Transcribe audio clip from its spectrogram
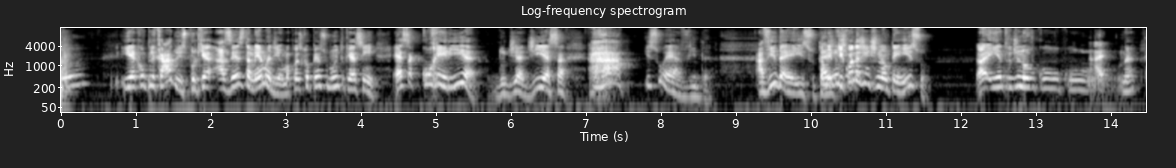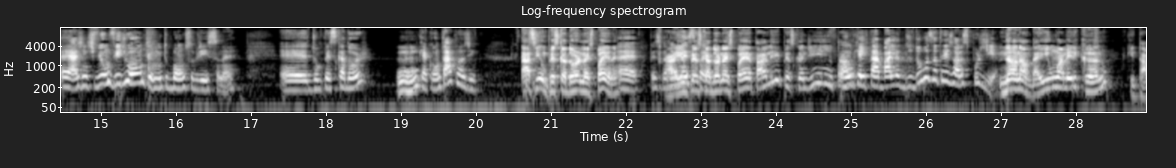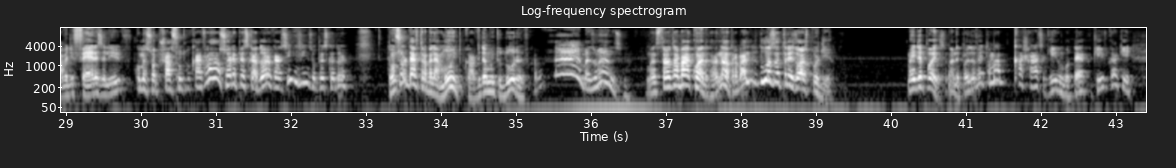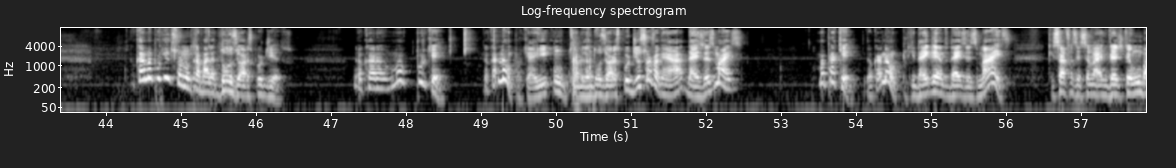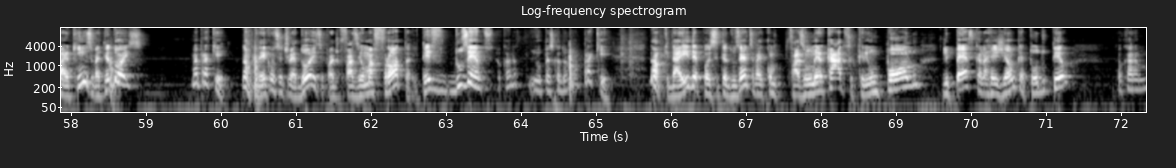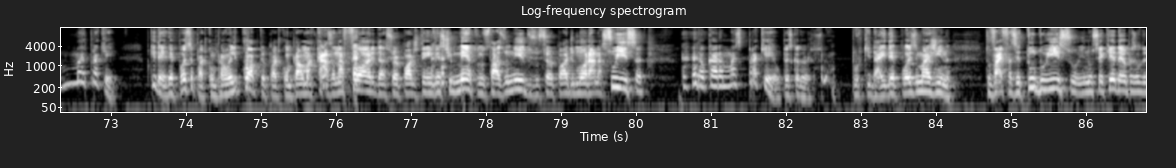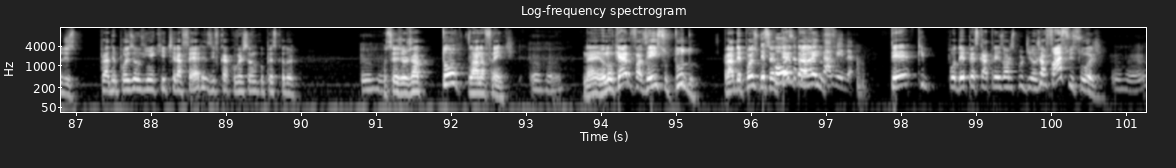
E é complicado isso, porque às vezes também, Amandinha, uma coisa que eu penso muito que é assim, essa correria do dia a dia, essa. Ah! Isso é a vida. A vida é isso também. A gente- Porque quando a gente não tem isso, aí entra de novo com. com Ai. né? É, a gente viu um vídeo ontem muito bom sobre isso, né? É, de um pescador. Uhum. Quer contar, Claudinho? Ah, sim, um pescador na Espanha, né? É, pescador Aí na o Espanha. pescador na Espanha tá ali pescandinho e tal. Falando que ele trabalha de duas a três horas por dia. Não, não. Daí um americano que tava de férias ali começou a puxar assunto com o cara. Falou: Ah, o senhor é pescador? O cara, sim, sim, sou pescador. Então o senhor deve trabalhar muito, porque a vida é muito dura. Ficava, é, mais ou menos. Mas o senhor trabalha quando? Cara, não, eu trabalho duas a três horas por dia. Mas depois? Não, depois eu venho tomar cachaça aqui no boteco aqui e ficar aqui. O cara, mas por que o senhor não trabalha 12 horas por dia? O cara, mas por quê? O cara, não, porque aí com, trabalhando 12 horas por dia o senhor vai ganhar 10 vezes mais. Mas pra quê? O cara, não, porque daí ganhando 10 vezes mais, o que você vai fazer? Você vai, ao invés de ter um barquinho, você vai ter dois. Mas pra quê? Não, porque daí quando você tiver dois, você pode fazer uma frota e ter 200. Daí O cara, e o pescador, mas pra quê? Não, porque daí depois de você ter 200, você vai fazer um mercado, você cria um polo de pesca na região, que é todo teu. O cara, mas pra quê? Porque daí depois você pode comprar um helicóptero, pode comprar uma casa na Flórida, o senhor pode ter investimento nos Estados Unidos, o senhor pode morar na Suíça. Daí o cara, mas pra quê? O pescador, não, porque daí depois, imagina, tu vai fazer tudo isso e não sei o quê, daí o pescador diz, pra depois eu vir aqui tirar férias e ficar conversando com o pescador. Ou seja, eu já tô lá na frente. Né? Eu não quero fazer isso tudo pra depois, com Depois 70 aproveitar a anos, vida. ter que poder pescar três horas por dia. Eu já faço isso hoje.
